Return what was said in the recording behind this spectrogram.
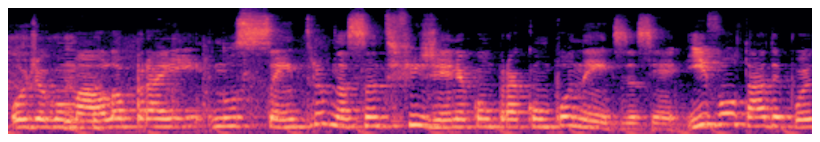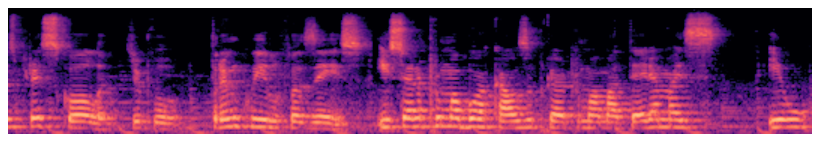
ou de alguma aula para ir no centro, na Santa Ifigênia, comprar componentes, assim, e voltar depois pra escola. Tipo, tranquilo fazer isso. Isso era pra uma boa causa, porque era pra uma matéria, mas eu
